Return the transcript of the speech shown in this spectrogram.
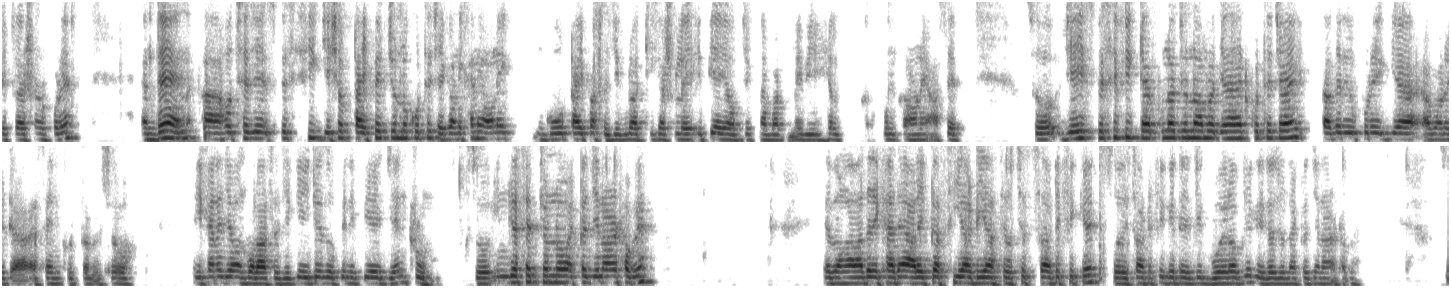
ডিক্লারেশনের উপরে। এন্ড দেন হচ্ছে যে স্পেসিফিক যেসব টাইপের জন্য করতে চাই, কারণ এখানে অনেক গো টাইপ আছে যেগুলো ঠিক আসলে এপিআই অবজেক্ট না বাট মেবি হেল্পফুল কারণে আছে। সো যে স্পেসিফিক ট্যাবগুলোর জন্য আমরা জেনারেট করতে চাই, তাদের উপরে গিয়ে আবার এটা অ্যাসাইন করতে হবে। সো এখানে যেমন বলা আছে যে it is open API gen true so ইনগ্রেসের জন্য একটা জেনারেট হবে। এবং আমাদের এখানে আরেকটা সিআরডি আছে, হচ্ছে সার্টিফিকেট সো এই সার্টিফিকেটের যে গোয়ের অবজেক্ট এটার জন্য একটা জেনারেট হবে। সো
